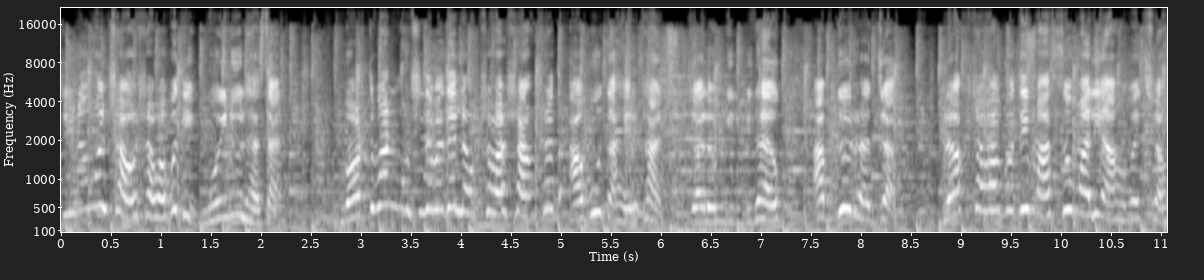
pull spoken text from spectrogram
তৃণমূল সহ সভাপতি মইনুল হাসান। বর্তমান মুর্শিদাবাদের লোকসভার সাংসদ আবু তাহের খান, জলঙ্গির বিধায়ক আব্দুর রাজ্জাক, ব্লক সভাপতি মাসুম আলী আহমেদ সহ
